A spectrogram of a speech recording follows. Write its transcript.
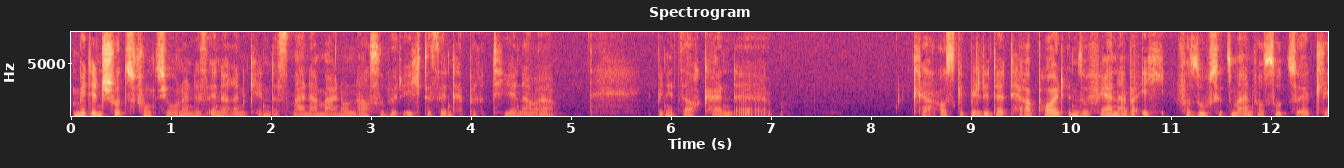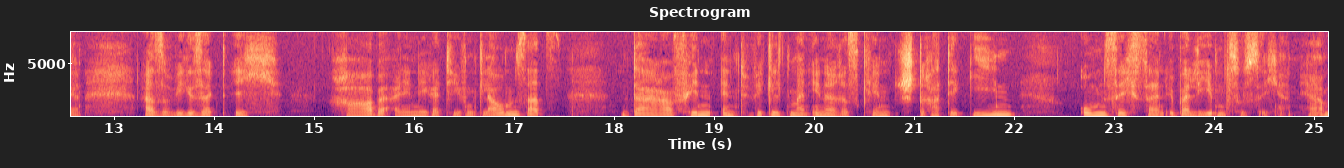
mit den Schutzfunktionen des inneren Kindes, meiner Meinung nach. So würde ich das interpretieren, aber bin jetzt auch kein äh, klar ausgebildeter Therapeut insofern, aber ich versuche es jetzt mal einfach so zu erklären. Also wie gesagt, ich habe einen negativen Glaubenssatz. Daraufhin entwickelt mein inneres Kind Strategien, um sich sein Überleben zu sichern. Ja?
